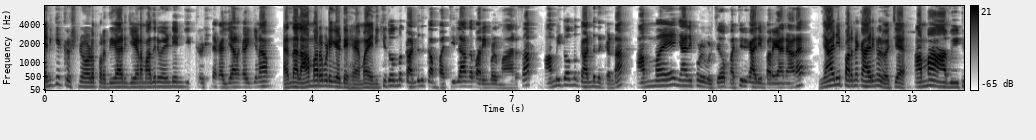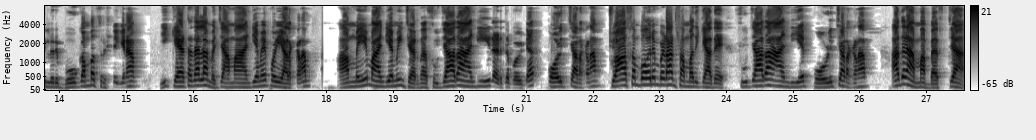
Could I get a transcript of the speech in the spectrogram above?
എനിക്ക് കൃഷ്ണനോട് പ്രതികാരം ചെയ്യണം. അതിനുവേണ്ടി എനിക്ക് കൃഷ്ണ കല്യാണം കഴിക്കണം. എന്നാൽ ആ മറുപടി കേട്ട് ഹേമ എനിക്കിതൊന്നും കണ്ടു നിൽക്കാൻ പറ്റില്ല എന്ന് പറയുമ്പോൾ മാനസ അമ്മ ഇതൊന്നും കണ്ടു നിൽക്കണ്ട. അമ്മയെ ഞാനിപ്പോൾ വിളിച്ച് മറ്റൊരു കാര്യം പറയാനാണ്. ഞാൻ ഈ പറഞ്ഞ കാര്യങ്ങൾ വെച്ച് അമ്മ ആ വീട്ടിൽ ഒരു ഭൂകമ്പം സൃഷ്ടിക്കണം. ഈ കേട്ടതെല്ലാം വെച്ച് അമ്മ ആന്റിയമ്മയെ പോയി അളക്കണം. അമ്മയും ആന്റിയമ്മയും ചേർന്ന് സുജാത ആന്റിയുടെ അടുത്ത് പോയിട്ട് പൊളിച്ചടക്കണം. ശ്വാസം പോലും വിടാൻ സമ്മതിക്കാതെ സുജാത ആന്റിയെ പൊളിച്ചടക്കണം. അതിന് അമ്മ ബെസ്റ്റാ.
